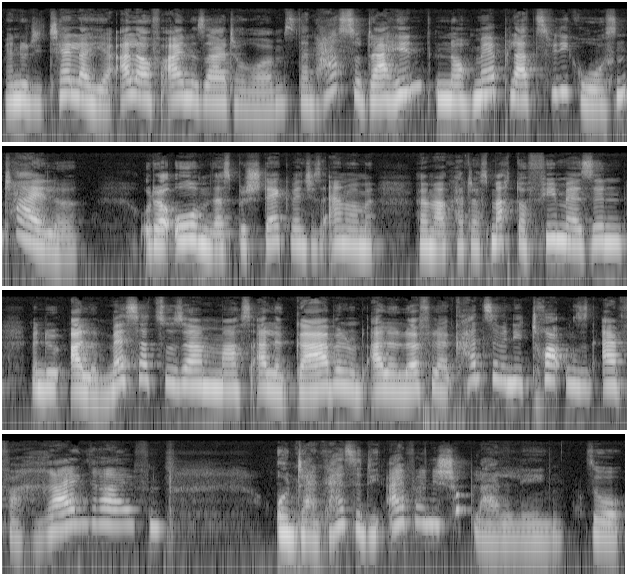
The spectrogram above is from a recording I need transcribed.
wenn du die Teller hier alle auf eine Seite räumst, dann hast du da hinten noch mehr Platz für die großen Teile. Oder oben das Besteck, wenn ich das einräume, hör mal, Katha, das macht doch viel mehr Sinn, wenn du alle Messer zusammen machst, alle Gabeln und alle Löffel, dann kannst du, wenn die trocken sind, einfach reingreifen und dann kannst du die einfach in die Schublade legen. So.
